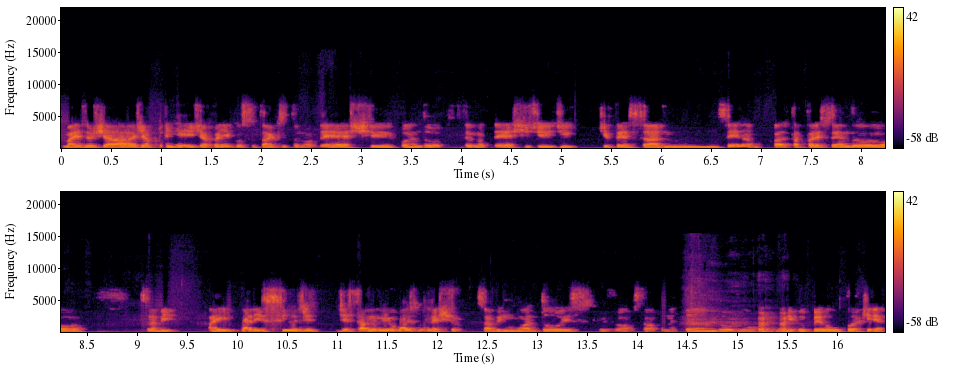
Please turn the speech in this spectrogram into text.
Mas eu já, já apanhei, já apanhei com sotaques do Nordeste, quando do Nordeste, de, de, de pensar, não sei não, tá parecendo, sabe, aí parecia de, de estar no nível mais baixo, sabe, no A2, que o João estava comentando, no, no nível B1, porque,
